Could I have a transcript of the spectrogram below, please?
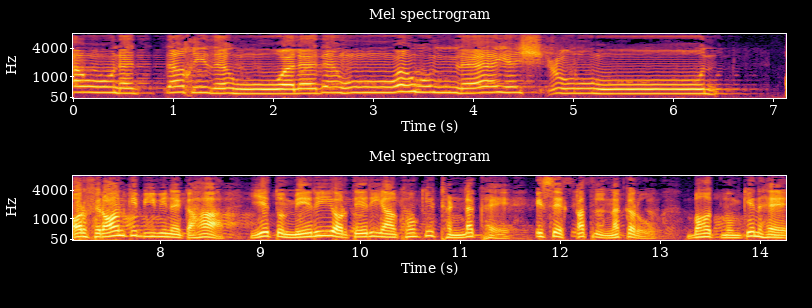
أو نتخذه ولدا وهم لا يشعرون. اور فرعون کی بیوی نے کہا، یہ تو میری اور تیری آنکھوں کی ٹھنڈک ہے، اسے قتل نہ کرو۔ بہت ممکن ہے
